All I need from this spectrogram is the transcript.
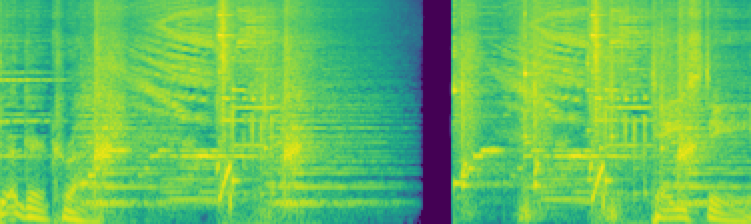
Sugar Crush. Tasty.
